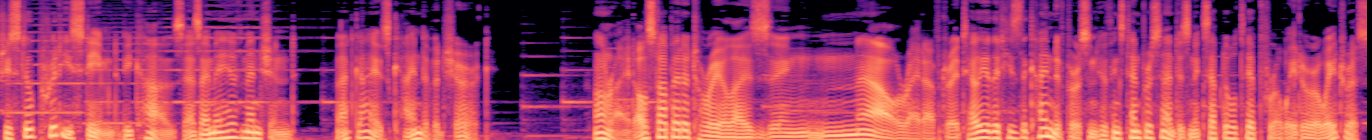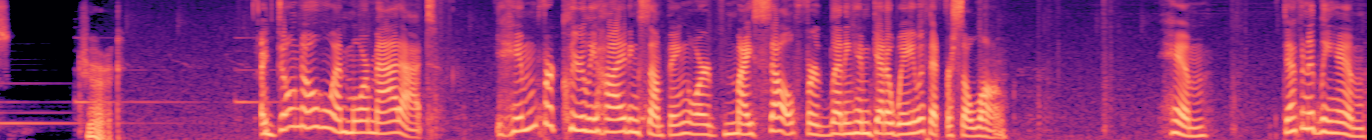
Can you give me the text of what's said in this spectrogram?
She's still pretty steamed because, as I may have mentioned, that guy is kind of a jerk. Alright, I'll stop editorializing now, right after I tell you that he's the kind of person who thinks 10% is an acceptable tip for a waiter or waitress. Jerk. I don't know who I'm more mad at. Him for clearly hiding something, or myself for letting him get away with it for so long. Him. Definitely him.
